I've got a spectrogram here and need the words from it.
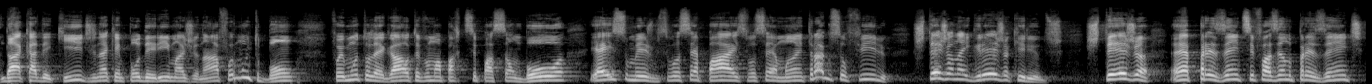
da Kids, né? Quem poderia imaginar. Foi muito bom, foi muito legal, teve uma participação boa. E é isso mesmo. Se você é pai, se você é mãe, traga o seu filho, esteja na igreja, queridos. Esteja é, presente, se fazendo presente,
